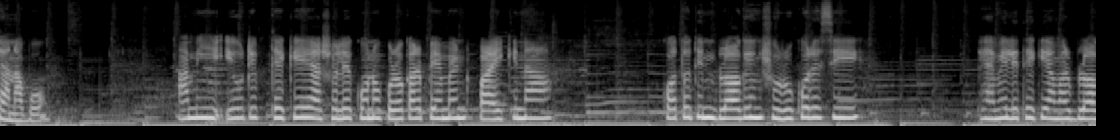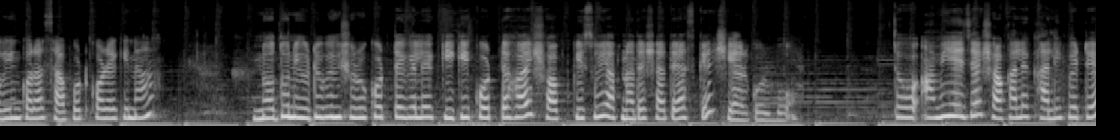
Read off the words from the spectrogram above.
জানাব। আমি ইউটিউব থেকে আসলে কোনো প্রকার পেমেন্ট পাই কি না কতদিন ব্লগিং শুরু করেছি? ফ্যামিলি থেকে আমার ব্লগিং করা সাপোর্ট করে কি না নতুন ইউটিউবিং শুরু করতে গেলে কি কি করতে হয়, সব কিছুই আপনাদের সাথে আজকে শেয়ার করব। তো আমি এই যে সকালে খালি পেটে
